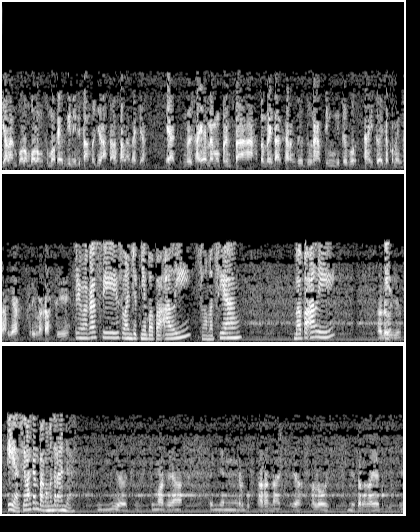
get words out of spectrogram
jalan bolong-bolong semua kayak begini ditambahnya asal-asalan aja ya menurut saya memang perintah pemerintahan sekarang itu do nothing gitu Bu nah itu aja komentarnya terima kasih terima kasih selanjutnya Bapak Ali selamat siang Bapak Ali Halo, iya. Iya, silahkan Pak komentar Anda. Ini ya, cuma saya ingin ngerbuk saran aja ya. Kalau misalnya saya di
